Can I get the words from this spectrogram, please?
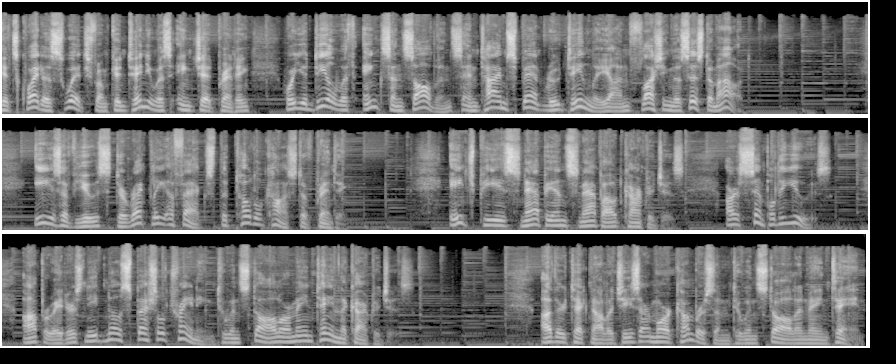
It's quite a switch from continuous inkjet printing, where you deal with inks and solvents and time spent routinely on flushing the system out. Ease of use directly affects the total cost of printing. HP's Snap-in Snap-out cartridges are simple to use. Operators need no special training to install or maintain the cartridges. Other technologies are more cumbersome to install and maintain.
